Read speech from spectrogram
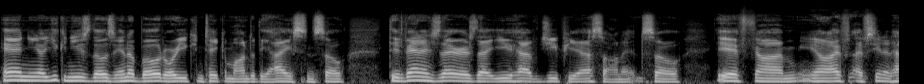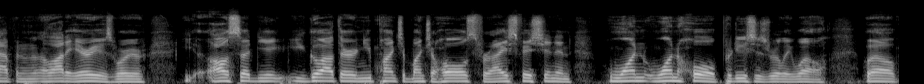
and you know you can use those in a boat or you can take them onto the ice. And so the advantage there is that you have GPS on it. So if um, you know I've I've seen it happen in a lot of areas where all of a sudden you you go out there and you punch a bunch of holes for ice fishing and one one hole produces really well. Well,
